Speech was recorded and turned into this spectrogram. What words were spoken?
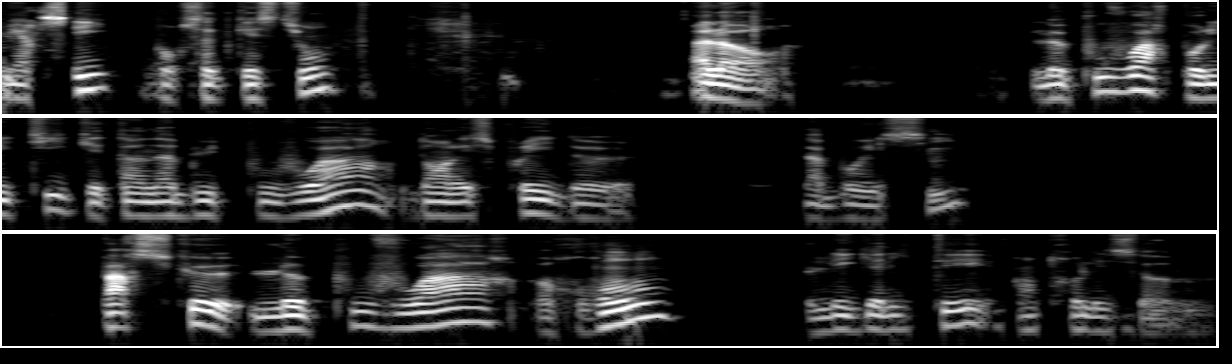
Merci. pour cette question. Alors, le pouvoir politique est un abus de pouvoir dans l'esprit de la Boétie parce que le pouvoir rompt l'égalité entre les hommes.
